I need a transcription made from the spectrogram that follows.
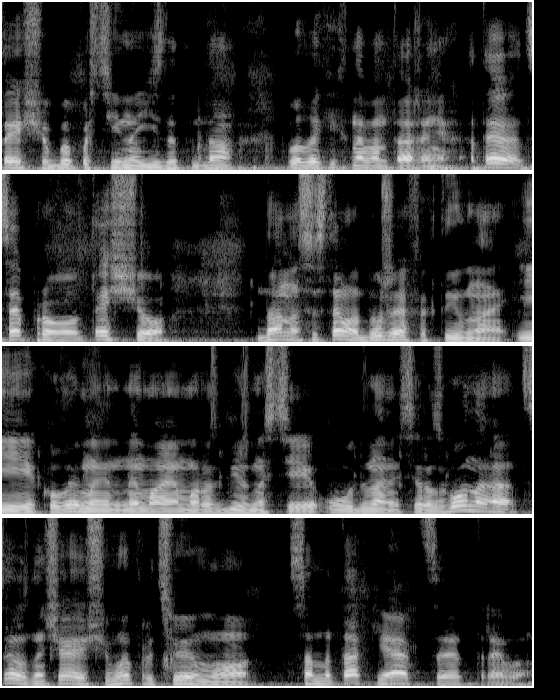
те, щоб постійно їздити на великих навантаженнях, а те, це про те, що дана система дуже ефективна. І коли ми не маємо розбіжності у динаміці розгону, це означає, що ми працюємо саме так, як це треба.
